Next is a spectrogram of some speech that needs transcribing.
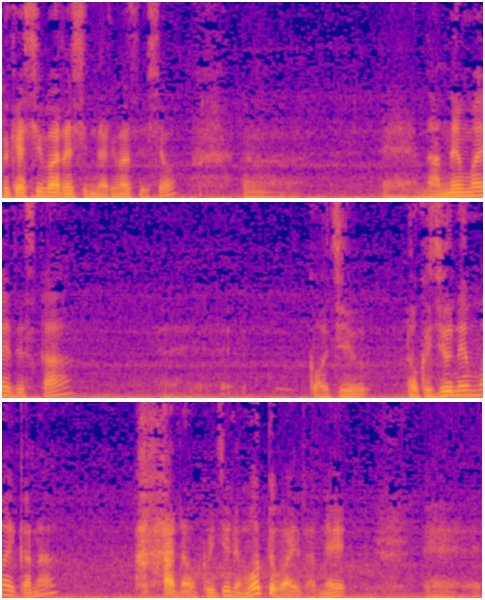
昔話になりますでしょ、うん。えー、何年前ですか、えー、60年前かな？60年もっと前だね、え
